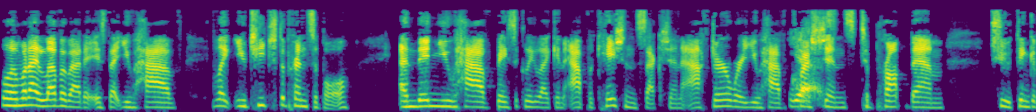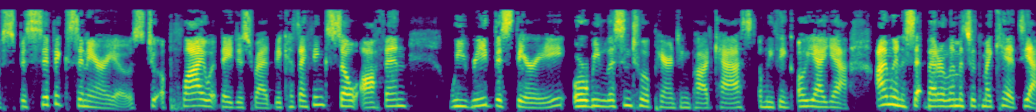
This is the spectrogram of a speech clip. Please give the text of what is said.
Well, and what I love about it is that you have, like, you teach the principle. And then you have basically like an application section after where you have questions yes. to prompt them to think of specific scenarios to apply what they just read. Because I think so often we read this theory or we listen to a parenting podcast and we think, oh, yeah, yeah, I'm going to set better limits with my kids. Yeah.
